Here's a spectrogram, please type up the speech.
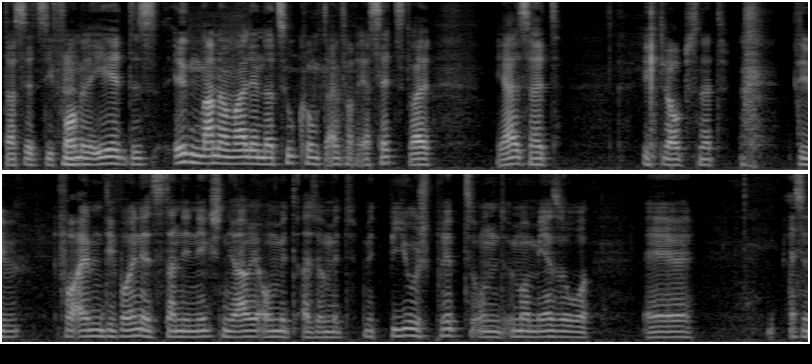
Dass jetzt die Formel E das irgendwann einmal in der Zukunft einfach ersetzt, weil ja, ist halt Ich glaub's nicht. Die, vor allem, die wollen jetzt dann die nächsten Jahre auch mit, also mit, mit Biosprit und immer mehr so, äh, also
